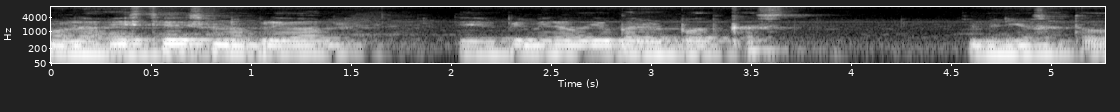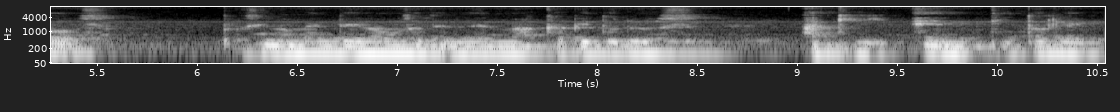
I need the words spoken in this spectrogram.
Hola, esta es una prueba del primer audio para el podcast. Bienvenidos a todos. Próximamente vamos a tener más capítulos aquí en Tito Levi.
